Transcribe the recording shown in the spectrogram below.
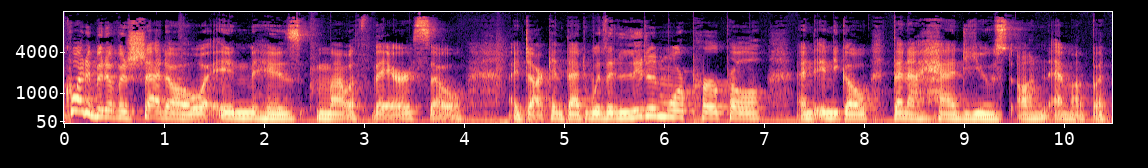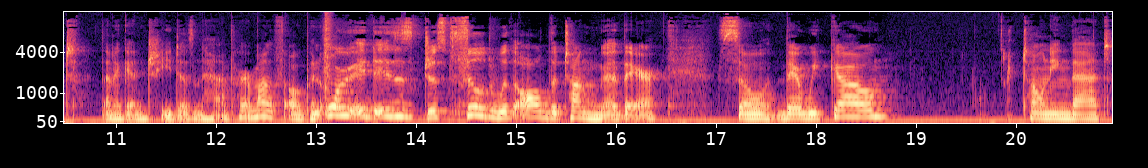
quite a bit of a shadow in his mouth there, so I darkened that with a little more purple and indigo than I had used on Emma, but then again, she doesn't have her mouth open, or it is just filled with all the tongue there. So there we go, toning that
